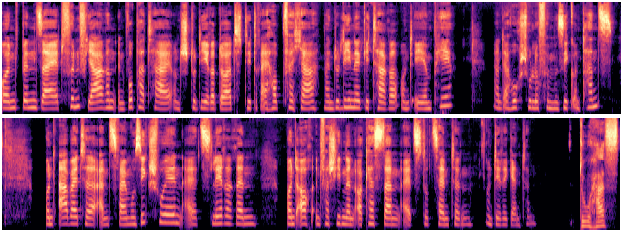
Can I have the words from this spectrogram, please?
und bin seit fünf Jahren in Wuppertal und studiere dort die drei Hauptfächer Mandoline, Gitarre und EMP an der Hochschule für Musik und Tanz und arbeite an zwei Musikschulen als Lehrerin und auch in verschiedenen Orchestern als Dozentin und Dirigentin. Du hast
